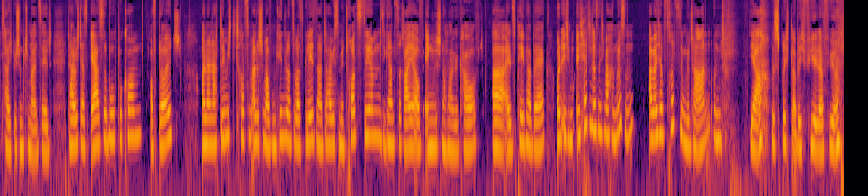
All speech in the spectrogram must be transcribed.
das habe ich bestimmt schon mal erzählt, da habe ich das erste Buch bekommen auf Deutsch. Und dann, nachdem ich die trotzdem alle schon mal auf dem Kindle und sowas gelesen hatte, habe ich es mir trotzdem die ganze Reihe auf Englisch nochmal gekauft, äh, als Paperback. Und ich, ich hätte das nicht machen müssen, aber ich habe es trotzdem getan. Und ja, das spricht, glaube ich, viel dafür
